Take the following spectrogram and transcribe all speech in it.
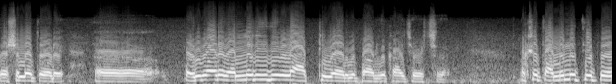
വിഷമത്തോടെ ഒരുപാട് നല്ല രീതിയിലുള്ള ആക്ടിംഗ് ആയിരുന്നു പാർവതി കാഴ്ചവെച്ചത്. പക്ഷെ തമിഴിലെത്തിയപ്പോൾ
